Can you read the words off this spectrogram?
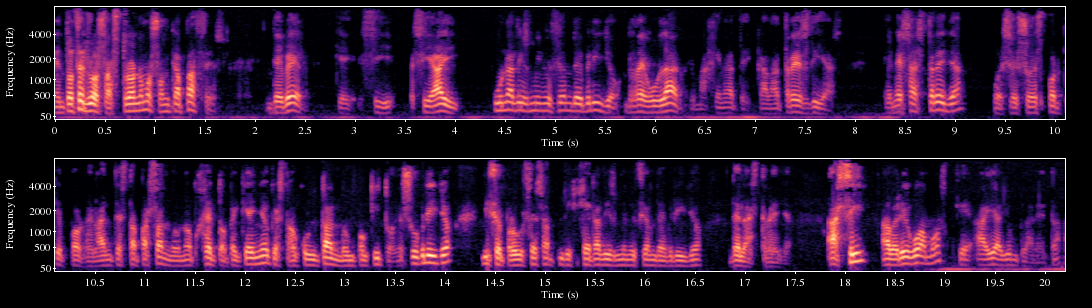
Entonces los astrónomos son capaces de ver que si, si hay una disminución de brillo regular, imagínate, cada tres días, en esa estrella, pues eso es porque por delante está pasando un objeto pequeño que está ocultando un poquito de su brillo y se produce esa ligera disminución de brillo de la estrella. Así averiguamos que ahí hay un planeta.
